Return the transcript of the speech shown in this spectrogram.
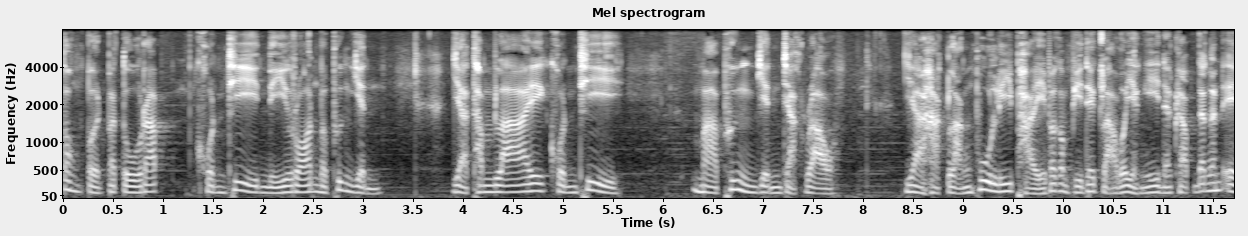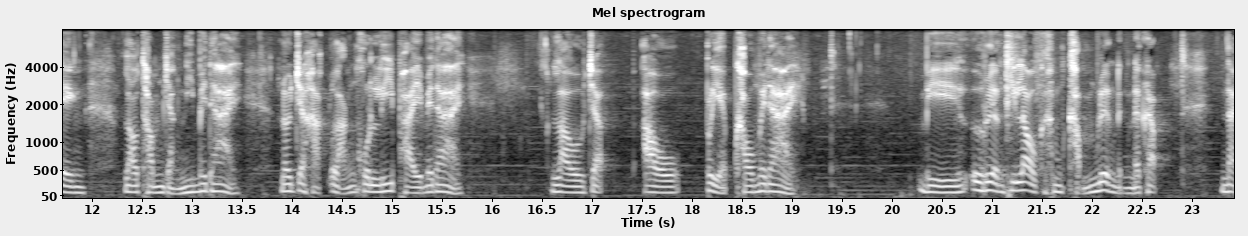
ต้องเปิดประตูรับคนที่หนีร้อนมาพึ่งเย็น อย่าทำร้ายคนที่มาพึ่งเย็นจากเรา อย่าหักหลังผู้ลี้ภัยพระคัมภีร์ได้กล่าวว่าอย่างนี้นะครับ ดังนั้นเองเราทำอย่างนี้ไม่ได้ เราจะหักหลังคนลี้ภัยไม่ได้ เราจะเอา รียบเขาไม่ได้ มีเรื่องที่เล่าขำๆเรื่องหนึ่งนะครับ ใน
